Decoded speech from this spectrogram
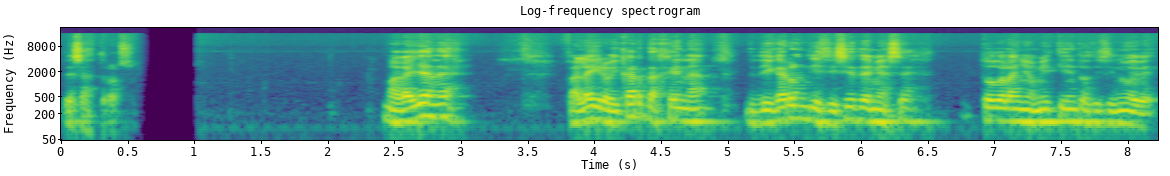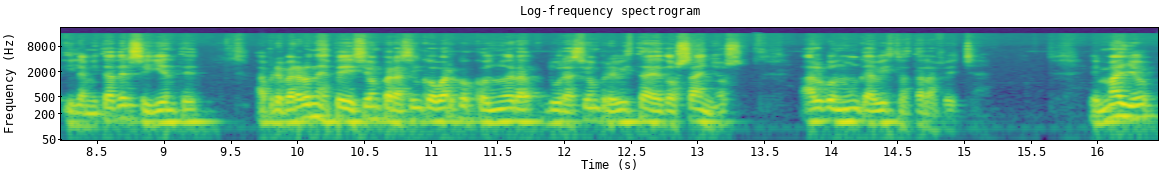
desastroso. Magallanes, Faleiro y Cartagena dedicaron 17 meses, todo el año 1519 y la mitad del siguiente, a preparar una expedición para cinco barcos con una duración prevista de dos años, algo nunca visto hasta la fecha. En mayo,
